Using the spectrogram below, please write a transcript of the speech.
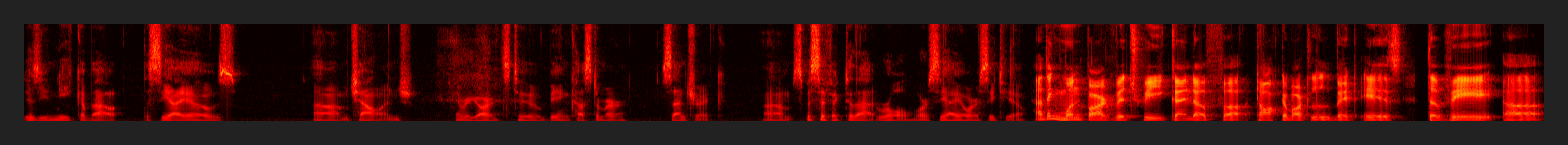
is unique about the CIO's um, challenge in regards to being customer centric, um, specific to that role or CIO or CTO? I think one part which we kind of uh, talked about a little bit is the way uh,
